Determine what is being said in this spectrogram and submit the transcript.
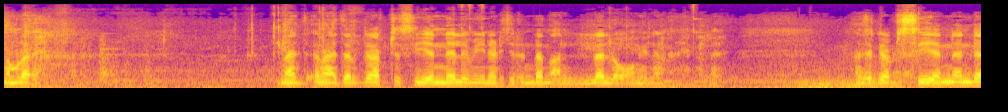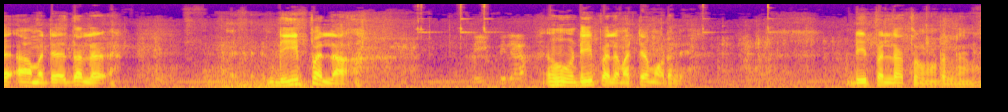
നമ്മുടെ മേജർ ക്രാഫ്റ്റ് സി എൻ എയിൽ മീൻ അടിച്ചിട്ടുണ്ട്. നല്ല ലോങ്ങിലാണ് മീനുള്ളത് മേജർ ക്രാഫ്റ്റ് സി എൻ എന്റെ ആ മറ്റേ ഇതല്ല. ഡീപ്പല്ല. ഓ ഡീപ്പല്ല. മറ്റേ മോഡൽ ഡീപ്പല്ലാത്ത മോഡലാണ്.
